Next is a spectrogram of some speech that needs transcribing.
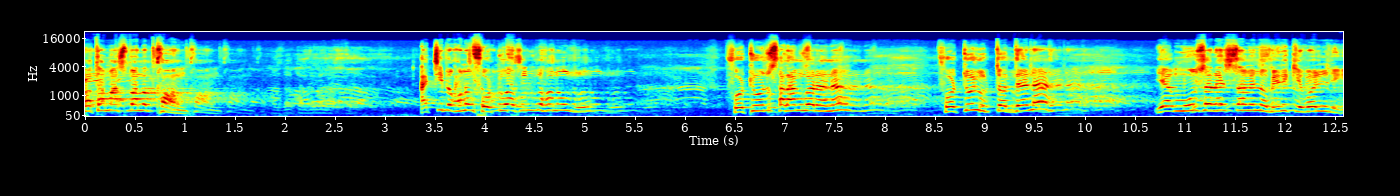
প্রথম আসমানত খন। আচ্ছি কখনো ফটো আছিল কখনো ফটোর সালাম করে না? ফটোই উত্তর দেয় না? ইয়া মুসা সালামের নবীর কি বললি?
